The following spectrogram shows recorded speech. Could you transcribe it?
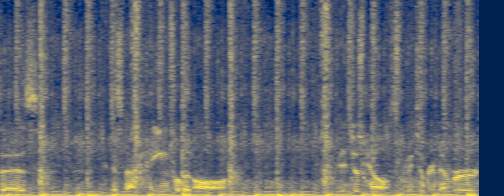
says it's not painful at all. It just helps me to remember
